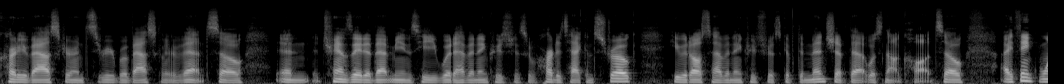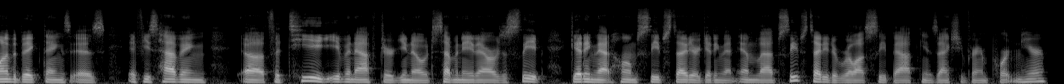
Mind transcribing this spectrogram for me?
cardiovascular and cerebrovascular events. So, and translated, that means he would have an increased risk of heart attack and stroke. He would also have an increased risk of dementia if that was not caught. So, I think one of the big things is if he's having uh, fatigue even after you know seven eight hours of sleep getting that home sleep study or getting that in-lab sleep study to rule out sleep apnea is actually very important here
